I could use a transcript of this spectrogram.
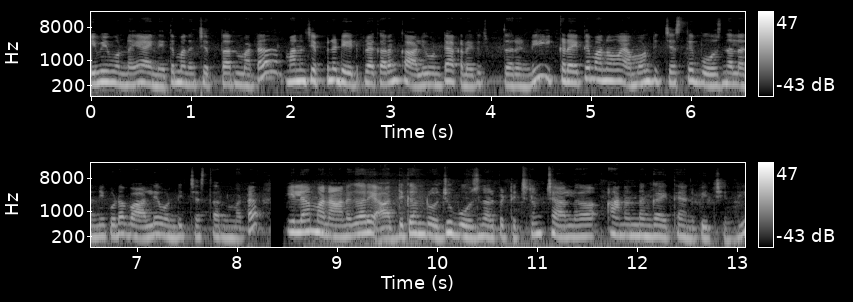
ఏమేమి ఉన్నాయో ఆయన అయితే మనకు చెప్తారనమాట మనం చెప్పిన డేట్ ప్రకారం ఖాళీ ఉంటే అక్కడైతే చెప్తారండి. ఇక్కడైతే మనం అమౌంట్ ఇచ్చేస్తే భోజనాలు అన్నీ కూడా వాళ్ళే వండిచ్చేస్తారనమాట ఇలా మా నాన్నగారి ఆర్థికం రోజు భోజనాలు పెట్టించడం చాలా ఆనందంగా అయితే అనిపించింది.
